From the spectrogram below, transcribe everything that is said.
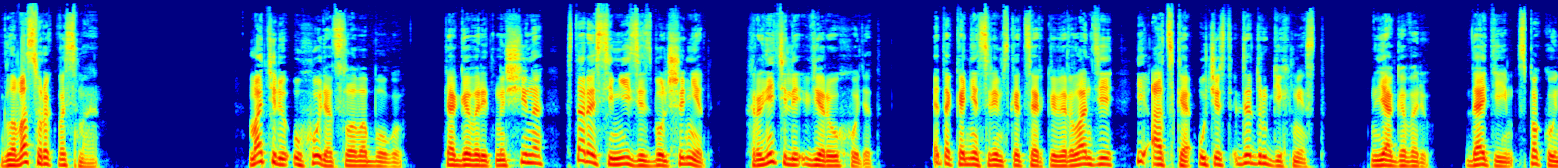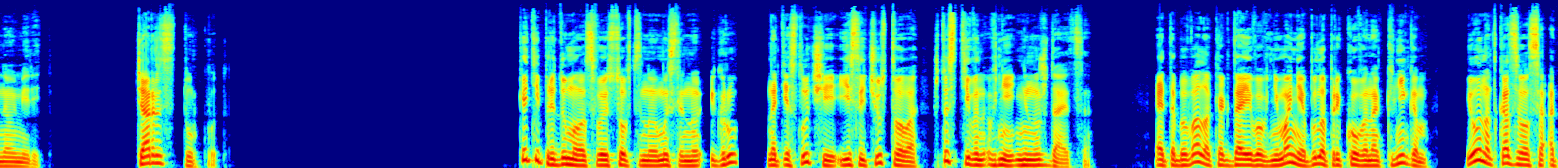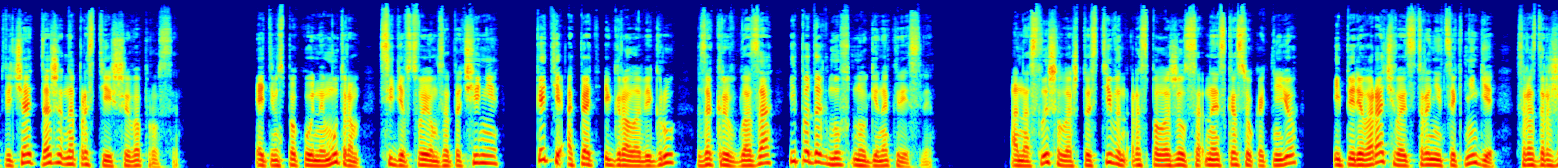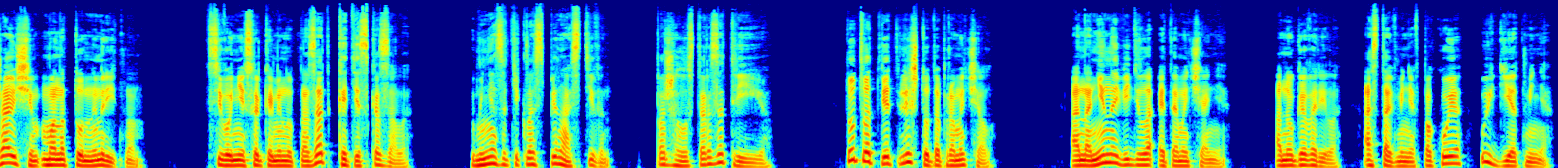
Глава 48. Матери уходят, слава богу. Как говорит мужчина, старой семьи здесь больше нет, хранители веры уходят. Это конец римской церкви в Ирландии и адская участь для других мест. Я говорю, дайте им спокойно умереть. Чарльз Турквуд Кэти придумала свою собственную мысленную игру на те случаи, если чувствовала, что Стивен в ней не нуждается. Это бывало, когда его внимание было приковано к книгам, и он отказывался отвечать даже на простейшие вопросы. Этим спокойным утром, сидя в своем заточении, Кэти опять играла в игру, закрыв глаза и подогнув ноги на кресле. Она слышала, что Стивен расположился наискосок от нее и переворачивает страницы книги с раздражающим монотонным ритмом. Всего несколько минут назад Кэти сказала. «У меня затекла спина, Стивен. Пожалуйста, разотри ее». Тот в ответ лишь что-то промычал. Она ненавидела это мычание. Оно говорило «Оставь меня в покое, уйди от меня».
